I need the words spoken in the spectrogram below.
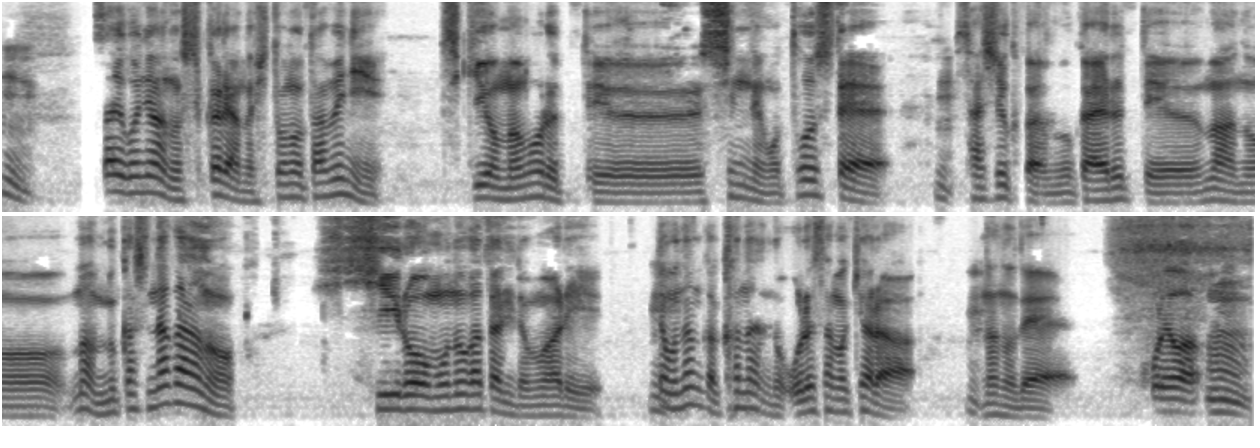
うん。最後にあの、しっかりあの、人のために地球を守るっていう信念を通してうん、最終回を迎えるっていう、まああの、まあ昔ながらのヒーロー物語でもあり、でもなんかかなりの俺様キャラなので、これは、うん、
